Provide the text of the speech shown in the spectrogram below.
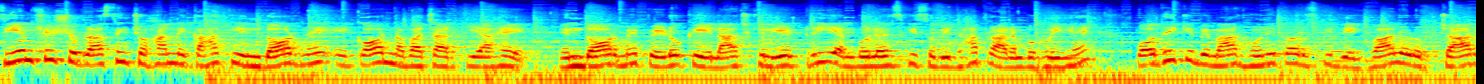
सीएम श्री शिवराज सिंह चौहान ने कहा कि इंदौर ने एक और नवाचार किया है। इंदौर में पेड़ों के इलाज के लिए ट्री एंबुलेंस की सुविधा प्रारंभ हुई है। पौधे के बीमार होने पर उसकी देखभाल और उपचार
